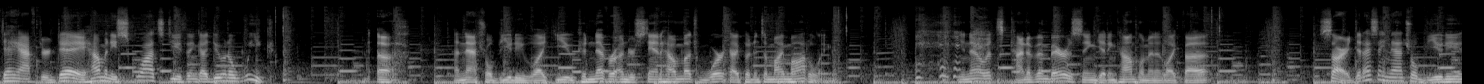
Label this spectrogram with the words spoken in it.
Day after day, how many squats do you think I do in a week? Ugh, A natural beauty like you could never understand how much work I put into my modeling. You know, it's kind of embarrassing getting complimented like that. Sorry, did I say natural beauty?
